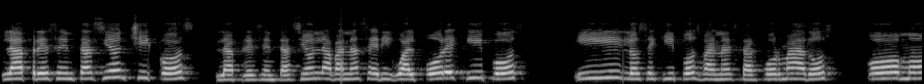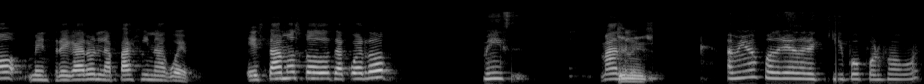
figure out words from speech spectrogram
La presentación, chicos, la presentación la van a hacer igual por equipos y los equipos van a estar formados como me entregaron la página web. ¿Estamos todos de acuerdo? Miss, Sí, Mande. mis. ¿a mí me podría dar equipo, por favor?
